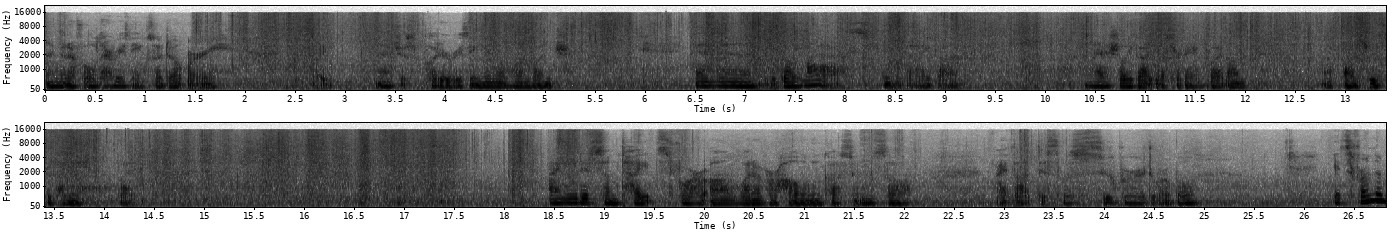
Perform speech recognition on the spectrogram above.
I'm gonna fold everything so don't worry. Like I just put everything in a one bunch and then the last thing that I got I actually got yesterday but um at JCPenney but I needed some tights for um, one of her Halloween costumes, so I thought this was super adorable. It's from the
